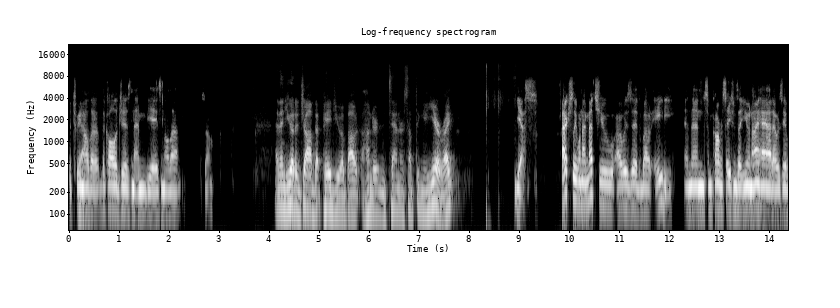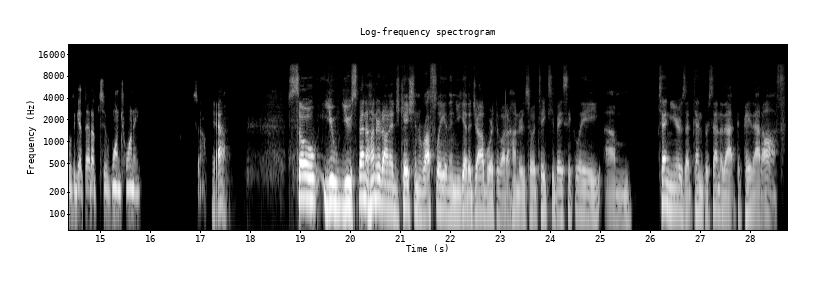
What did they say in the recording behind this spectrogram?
between yeah. all the, the colleges and the MBAs and all that. So. And then you got a job that paid you about 110 or something a year, right? Yes. Actually, when I met you, I was at about 80 and then some conversations that you and I had, I was able to get that up to 120. So yeah. So you you spend 100 on education roughly, and then you get a job worth about 100. So it takes you basically um, 10 years at 10% of that to pay that off.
